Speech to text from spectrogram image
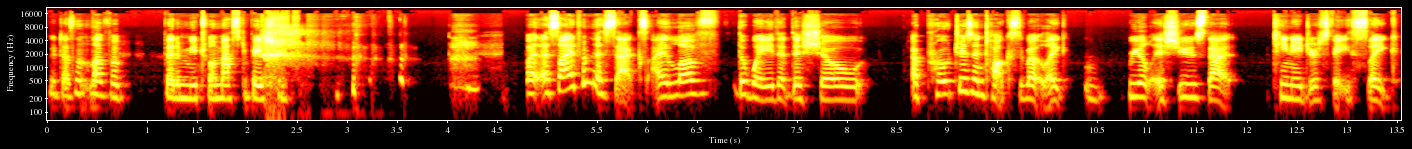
Who doesn't love a bit of mutual masturbation? But aside from the sex, I love the way that this show approaches and talks about like real issues that teenagers face, like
